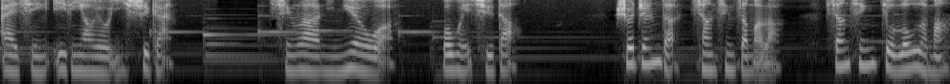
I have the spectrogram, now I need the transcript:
爱情一定要有仪式感。行了，你虐我。我委屈道：“说真的，相亲怎么了？相亲就 low 了吗？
